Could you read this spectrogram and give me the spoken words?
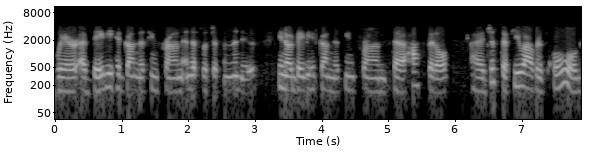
where a baby had gone missing from, and this was just in the news, you know, a baby had gone missing from the hospital uh, just a few hours old,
